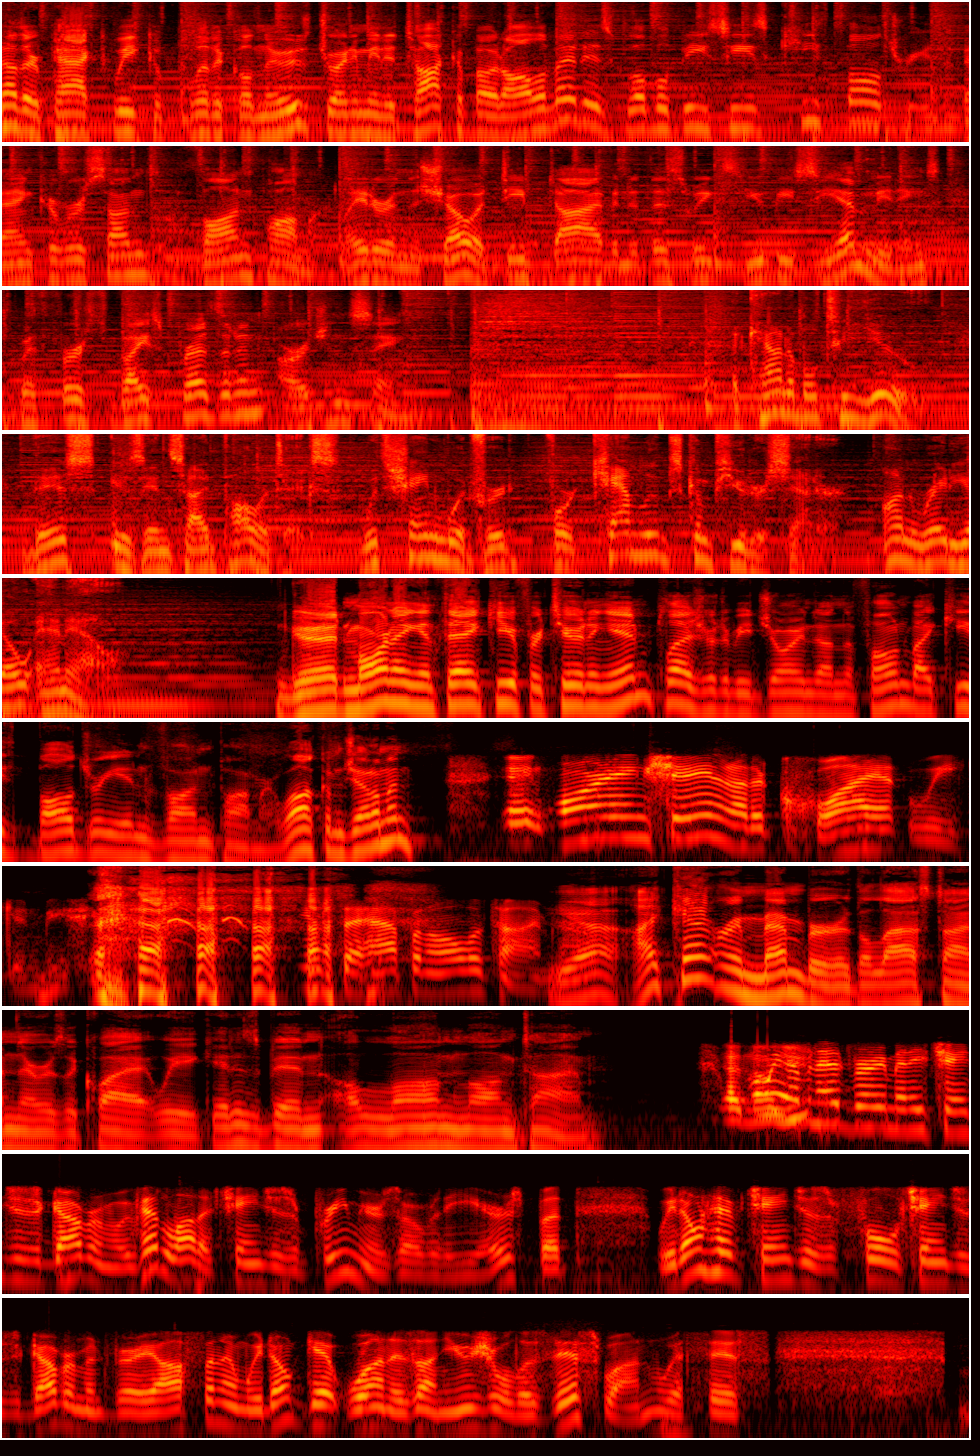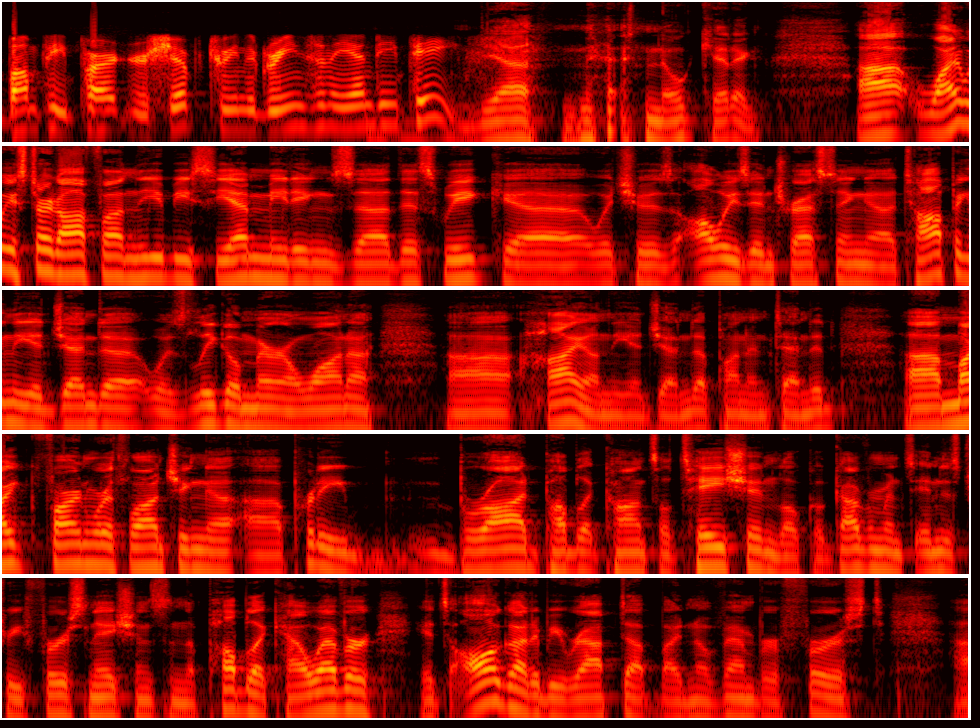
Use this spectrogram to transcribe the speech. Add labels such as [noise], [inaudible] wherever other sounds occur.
Another packed week of political news. Joining me to talk about all of it is Global BC's Keith Baldrey and the Vancouver Sun's Vaughn Palmer. Later in the show, a deep dive into this week's UBCM meetings with First Vice President Arjun Singh. Accountable to you. This is Inside Politics with Shane Woodford for Kamloops Computer Center on Radio NL. Good morning and thank you for tuning in. Pleasure to be joined on the phone by Keith Baldrey and Vaughn Palmer. Welcome, gentlemen. Good morning, Shane. Another quiet week in BC. [laughs] Seems to happen all the time. Now. Yeah, I can't remember the last time there was a quiet week. It has been a long, long time. Well, we haven't had very many changes of government. We've had a lot of changes of premiers over the years, but we don't have changes of full changes of government very often, and we don't get one as unusual as this one with this bumpy partnership between the Greens and the NDP. Yeah, [laughs] no kidding. Uh, why don't we start off on the UBCM meetings uh, this week, uh, which was always interesting. Uh, topping the agenda was legal marijuana, uh, high on the agenda, pun intended. Uh, Mike Farnworth launching a, a, pretty broad public consultation, local governments, industry, First Nations, and the public. However, it's all got to be wrapped up by November 1st.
